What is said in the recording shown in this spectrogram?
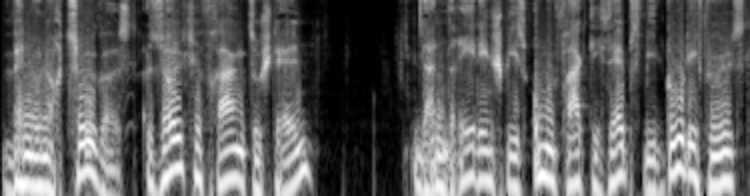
Wenn du noch zögerst, solche Fragen zu stellen, dann dreh den Spieß um und frag dich selbst, wie du dich fühlst,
